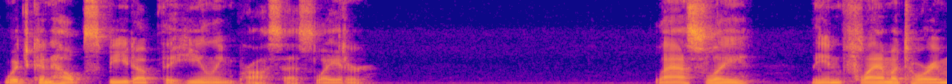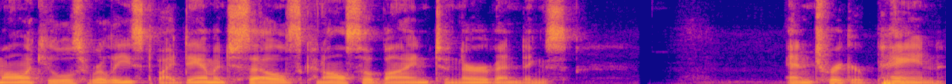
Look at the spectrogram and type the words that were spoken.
which can help speed up the healing process later. Lastly, the inflammatory molecules released by damaged cells can also bind to nerve endings and trigger pain,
